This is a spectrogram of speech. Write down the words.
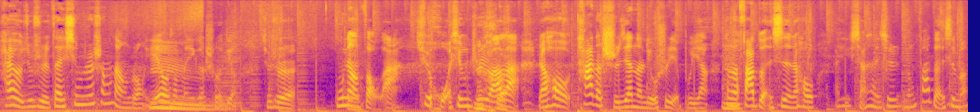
还有就是在《星之声》当中也有这么一个设定，就是姑娘走了。去火星支援了，然后他的时间的流逝也不一样。他们发短信，然后哎，想想其实能发短信吗？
